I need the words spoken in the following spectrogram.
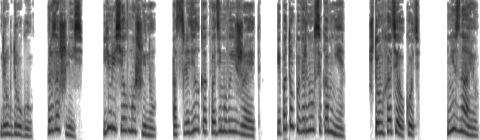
друг другу, разошлись. Юрий сел в машину, отследил, как Вадим выезжает, и потом повернулся ко мне. «Что он хотел, Коть?» «Не знаю»,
